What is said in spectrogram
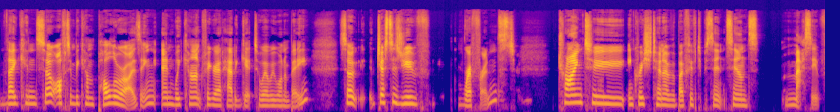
they can so often become polarizing and we can't figure out how to get to where we want to be. So, just as you've referenced, trying to increase your turnover by 50% sounds massive.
